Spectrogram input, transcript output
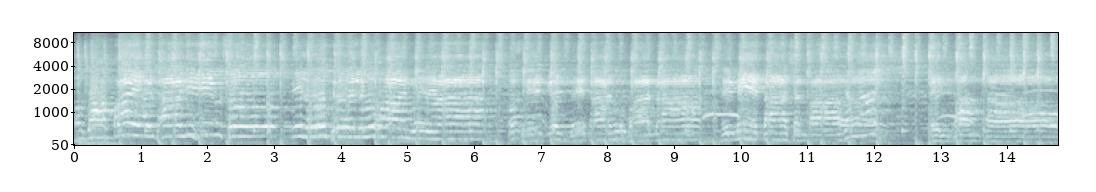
เอาดามไปเดินทางที่หิวโซไม่รู้คืนรู้วันเวลาเอาเศษเงินเศษทานผู้ผ่านาให้เมตตาฉันบายังไง เป็นคำถาม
